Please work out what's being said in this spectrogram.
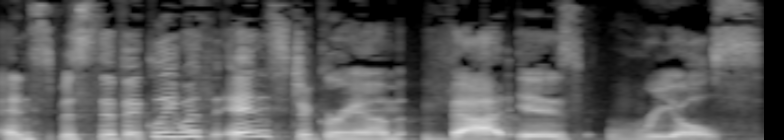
And specifically with Instagram, that is reels.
